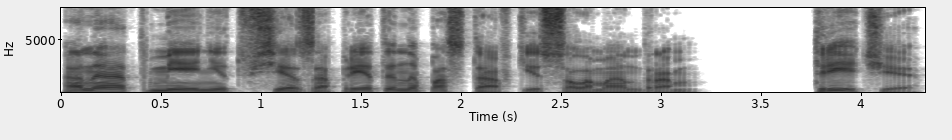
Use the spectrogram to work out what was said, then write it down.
Она отменит все запреты на поставки саламандрам. Третье.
